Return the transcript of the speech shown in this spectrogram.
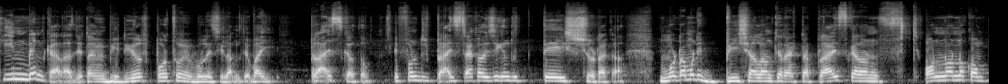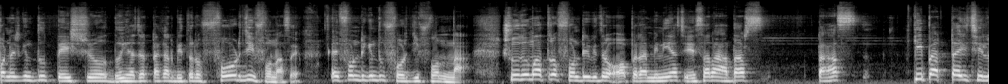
কিনবেন কারা? যেটা আমি ভিডিওর প্রথমে বলেছিলাম যে, ভাই প্রাইস কত? এই ফোনটির প্রাইস রাখা হয়েছে কিন্তু তেইশশো টাকা। মোটামুটি বিশাল অঙ্কের একটা প্রাইস, কারণ অন্য অন্য কোম্পানির কিন্তু তেইশশো দুই হাজার টাকার ভিতরে ফোর জি ফোন আছে। এই ফোনটি কিন্তু ফোর জি ফোন না। শুধুমাত্র ফোনটির ভিতরে অপেরা মিনি আছে। এছাড়া আদার্স টাচ কিপ্যাডটাই ছিল।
